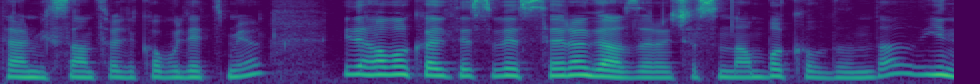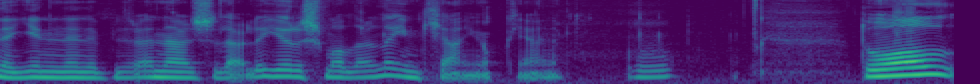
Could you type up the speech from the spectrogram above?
termik santrali kabul etmiyor. Bir de hava kalitesi ve sera gazları açısından bakıldığında yine yenilenebilir enerjilerle yarışmalarına imkan yok yani. Hı. Doğal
